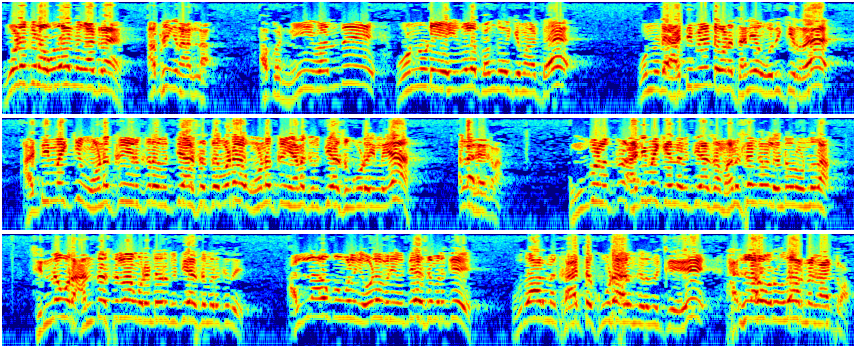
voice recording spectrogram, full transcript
உனக்கு நான் உதாரணம் காட்டுறேன் அப்படிங்கிற அல்லாஹ் அப்ப நீ வந்து உன்னுடைய இதுல பங்கு வைக்க மாட்ட. உன்னுடைய அடிமைன்ற உன தனியா ஒதுக்கிடுற. அடிமைக்கும் உனக்கும் இருக்கிற வித்தியாசத்தை விட உனக்கும் எனக்கு வித்தியாசம் கூட இல்லையா? நல்லா கேட்கறான் உங்களுக்கும் அடிமைக்கு என்ன வித்தியாசம்? மனுஷங்கள் ரெண்டு பேரும் ஒண்ணுதான். சின்ன ஒரு அந்தஸ்துலாம் ஒரு ரெண்டு பேரும் வித்தியாசம் இருக்குது. அல்லாவுக்கு உங்களுக்கு எவ்வளவு பெரிய வித்தியாசம் இருக்கு? உதாரணம் காட்டக்கூடாதுங்கிறதுக்கு அல்லாஹ் ஒரு உதாரணம் காட்டுறான்.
